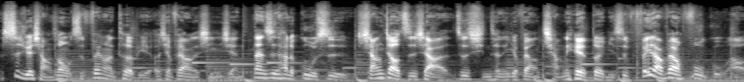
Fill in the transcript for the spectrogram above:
视觉享受是非常的特别，而且非常的新鲜。但是它的故事相较之下，就是形成了一个非常强烈的对比，是非常非常复古啊。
